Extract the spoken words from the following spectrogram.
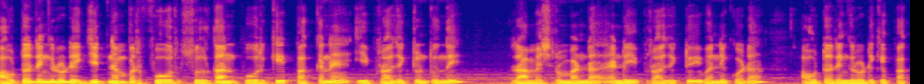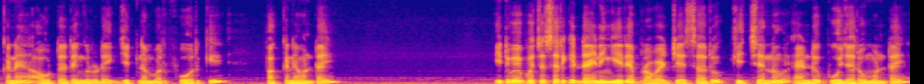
Outer ring road exit number four సుల్తాన్పూర్కి పక్కనే ఈ ప్రాజెక్ట్ ఉంటుంది. రామేశ్వరం బండ అండ్ ఈ ప్రాజెక్టు ఇవన్నీ కూడా అవుటర్ రింగ్ రోడ్కి పక్కనే outer ring road exit number ఫోర్కి పక్కనే ఉంటాయి. ఇటువైపు వచ్చేసరికి డైనింగ్ ఏరియా ప్రొవైడ్ చేశారు. కిచెన్ అండ్ పూజా రూమ్ ఉంటాయి.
